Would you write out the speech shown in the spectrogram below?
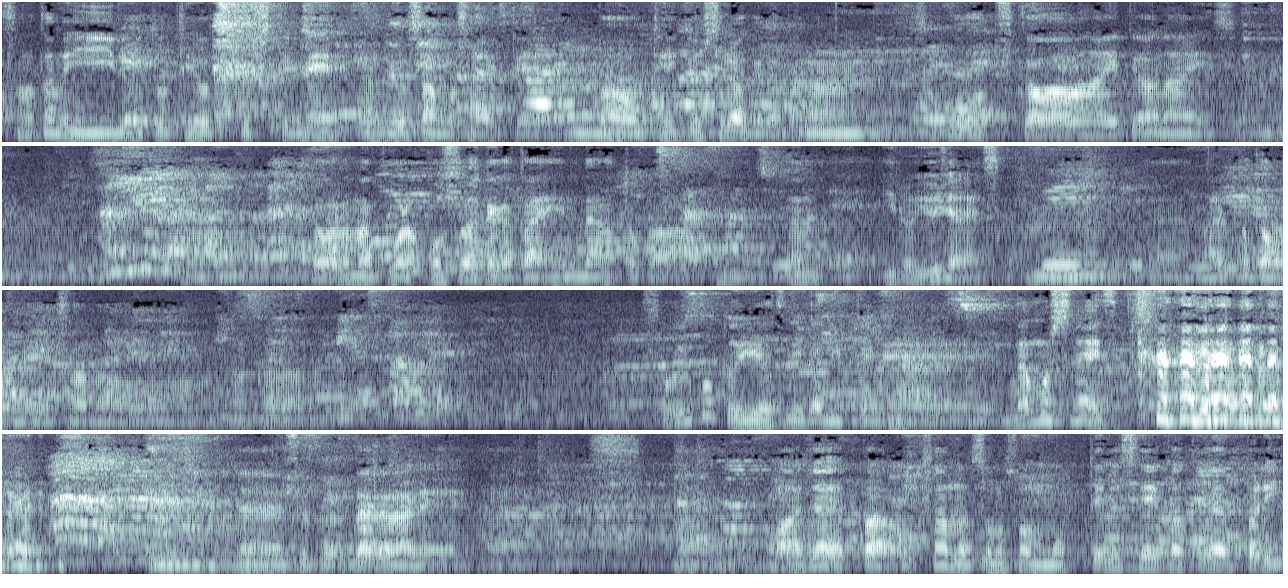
そのためにいろいろと手を尽くしてねあの予算も割いてバーを提供してるわけだから、そこを使わない手はないですよね、だからなんかほら子育てが大変だとか、なん。いろいろ言うじゃないですか、あれとかもねそのなんかそういうこと言うやつに限ってね何もしないですよ、うんそうそう。だからねあまあじゃあやっぱ奥さんのそもそも持ってる性格がやっぱり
